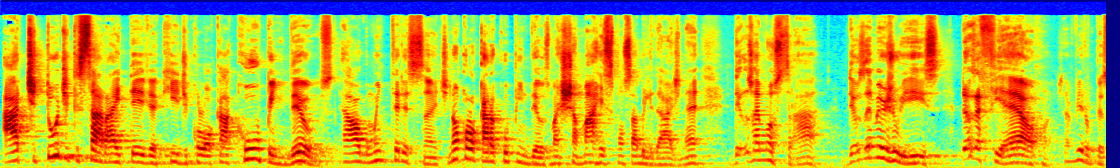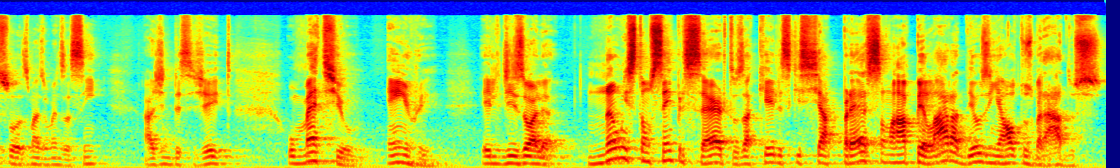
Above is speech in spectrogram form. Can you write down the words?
a atitude que Sarai teve aqui de colocar a culpa em Deus é algo muito interessante. Não colocar a culpa em Deus, mas chamar a responsabilidade, né? Deus vai mostrar. Deus é meu juiz. Deus é fiel. Já viram pessoas mais ou menos assim, agindo desse jeito? O Matthew Henry, ele diz, olha, não estão sempre certos aqueles que se apressam a apelar a Deus em altos brados.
